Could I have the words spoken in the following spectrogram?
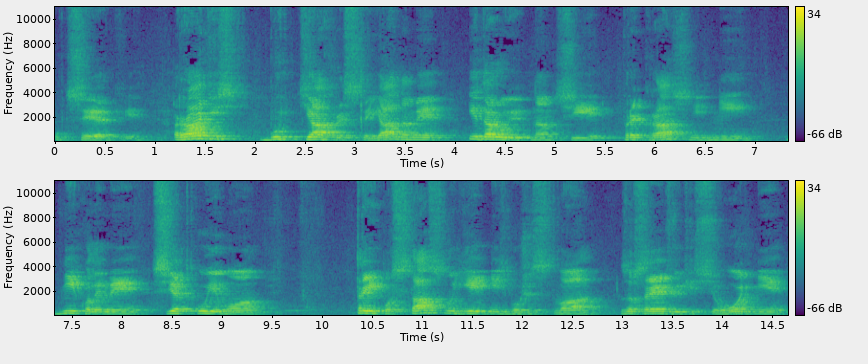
у церкві, радість буття християнами і дарують нам ці прекрасні дні, дні, коли ми святкуємо трипостасну єдність Божества, зосереджуючись сьогодні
